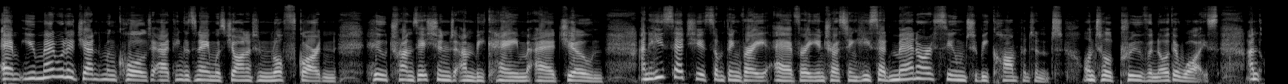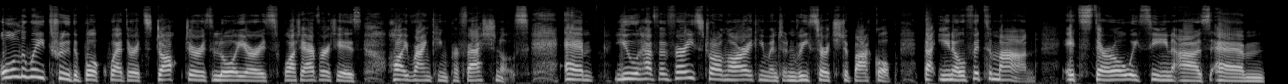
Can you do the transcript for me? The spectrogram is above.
Um, you met with a gentleman called, I think his name was Jonathan Roughgarden, who transitioned and became uh, Joan, and he said to you something very, uh, very interesting. He said men are assumed to be competent until proven otherwise, and all the way through the book, whether it's doctors, lawyers, whatever it is, high-ranking professionals, um, you have a very strong argument and research to back up that you know if it's a man it's they're always seen as um,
